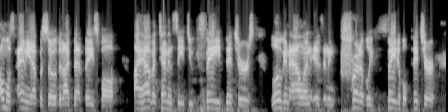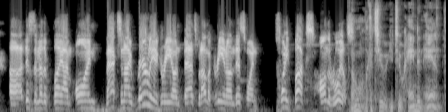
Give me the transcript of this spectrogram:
almost any episode that I bet baseball, I have a tendency to fade pitchers. Logan Allen is an incredibly fadeable pitcher. Uh, this is another play I'm on. Max and I rarely agree on bets, but I'm agreeing on this one. 20 bucks on the Royals. Oh, look at you. You two hand in hand.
